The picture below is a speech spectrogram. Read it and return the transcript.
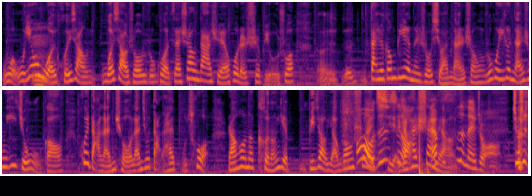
我我因为嗯我回想我小时候，如果在上大学，或者是比如说，呃呃，大学刚毕业那时候喜欢男生，如果一个男生一九五高，会打篮球，篮球打得还不错，然后呢，可能也比较阳光帅气，哦、然后还善 F 良，四那种就是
